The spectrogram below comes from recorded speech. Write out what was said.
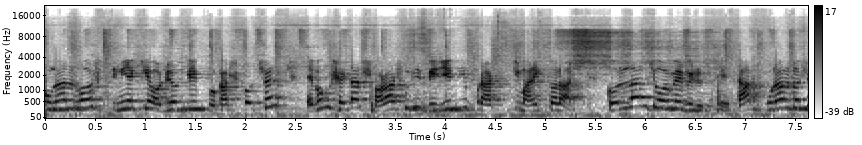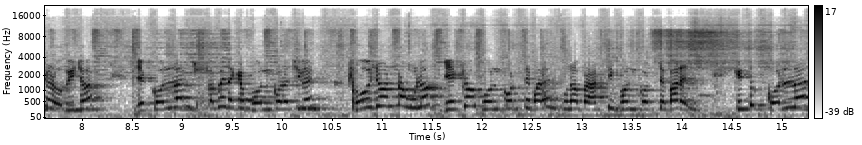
কুণাল ঘোষ, তিনি একটি অডিও ক্লিপ প্রকাশ করছেন এবং সেটা সরাসরি বিজেপি প্রার্থী মানিকতলার, কল্যাণ চৌবের বিরুদ্ধে। তার কুণাল ঘোষের অভিযোগ যে কল্যাণ চৌবে তাকে ফোন করেছিলেন, সৌজন্যমূলক যে কেউ ফোন করতে পারেন কোনো প্রার্থী ফোন করতে পারেন। কিন্তু কল্যাণ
